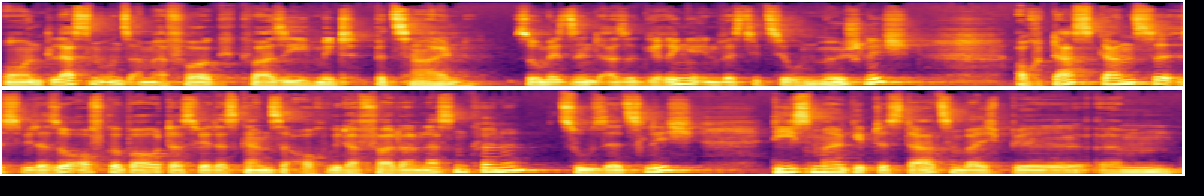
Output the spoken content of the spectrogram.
und lassen uns am Erfolg quasi mit bezahlen. Somit sind also geringe Investitionen möglich. Auch das Ganze ist wieder so aufgebaut, dass wir das Ganze auch wieder fördern lassen können, zusätzlich. Diesmal gibt es da zum Beispiel ähm,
